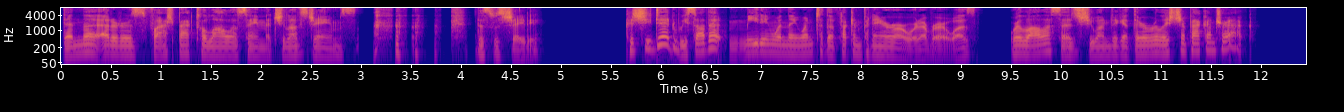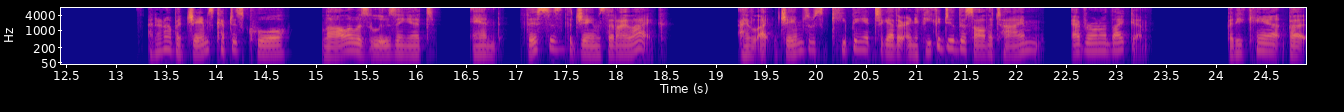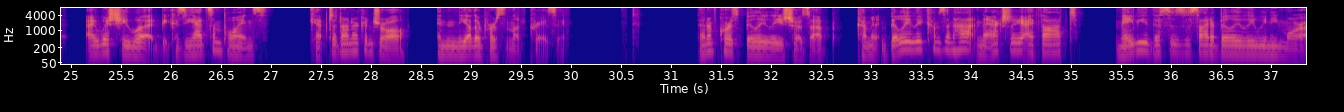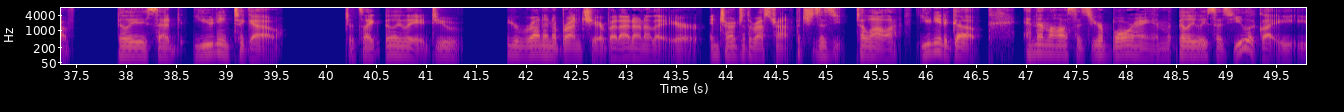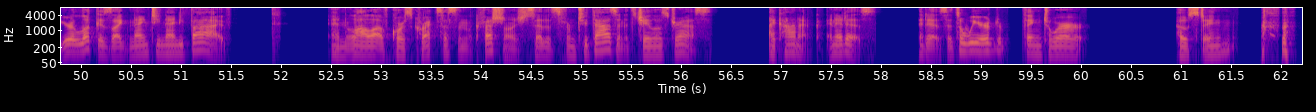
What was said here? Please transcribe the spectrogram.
Then the editors flash back to Lala saying that she loves James. this was shady. Because she did. We saw that meeting when they went to the fucking Panera or whatever it was, where Lala says she wanted to get their relationship back on track. I don't know, but James kept his cool. Lala was losing it. And this is the James that I like. I like James was keeping it together. And if he could do this all the time, everyone would like him. But he can't, but I wish he would because he had some points, kept it under control, and then the other person looked crazy. Then, of course, Billie Lee shows up. Come in, Billie Lee comes in hot, and actually, I thought maybe this is the side of Billie Lee we need more of. Billie Lee said, "You need to go." It's like Billie Lee, do you? You're running a brunch here, but I don't know that you're in charge of the restaurant. But she says to Lala, "You need to go," and then Lala says, "You're boring," and Billie Lee says, "You look like your look is like 1995." And Lala, of course, corrects us in the confessional. She said it's from 2000. It's J Lo's dress, iconic, and it is. It is. It's a weird thing to wear hosting. now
